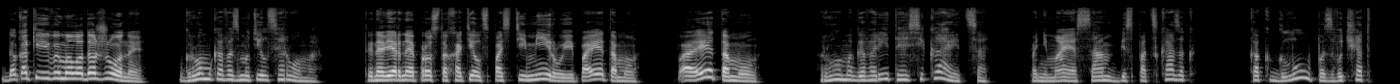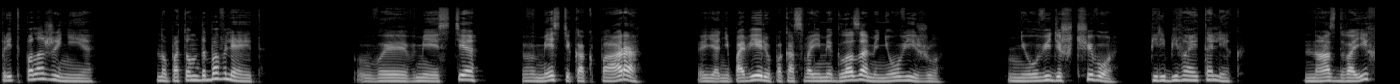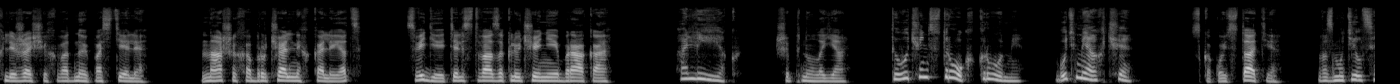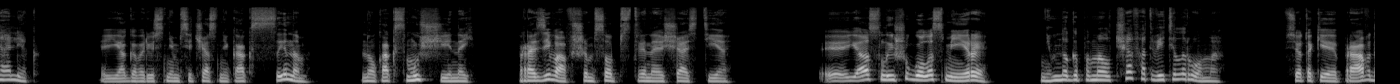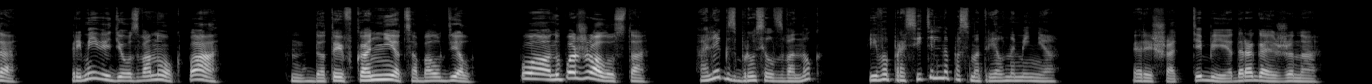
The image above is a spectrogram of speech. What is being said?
«Да какие вы молодожены!» — громко возмутился Рома. «Ты, наверное, просто хотел спасти миру, и поэтому... Поэтому...» Рома говорит и осекается, понимая сам без подсказок, как глупо звучат предположения, но потом добавляет. «Вы вместе? Вместе как пара? Я не поверю, пока своими глазами не увижу». «Не увидишь чего?» — перебивает Олег. «Нас двоих, лежащих в одной постели наших обручальных колец, свидетельства о заключении брака». «Олег», — шепнула я, — «ты очень строг к Роме. Будь мягче». «С какой стати?» — возмутился Олег. «Я говорю с ним сейчас не как с сыном, но как с мужчиной, прозевавшим собственное счастье». Э, «Я слышу голос Миры», — немного помолчав, ответил Рома. «Все-таки правда? Прими видеозвонок, па!» «Да ты в конец обалдел! Па, ну пожалуйста!» Олег сбросил звонок и вопросительно посмотрел на меня. «Решать тебе, дорогая жена».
